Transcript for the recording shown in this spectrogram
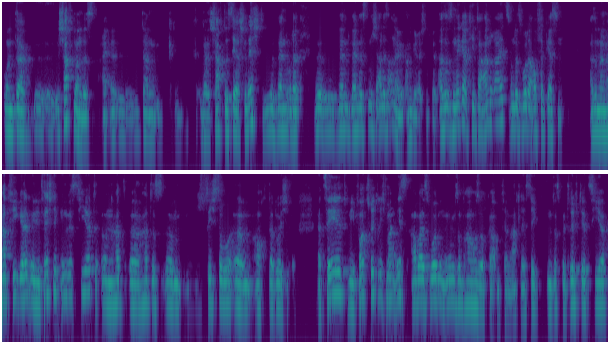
Und da äh, schafft man das äh, dann oder schafft es sehr schlecht, wenn, oder, wenn, wenn es nicht alles angerechnet wird. Also es ist ein negativer Anreiz und das wurde auch vergessen. Also man hat viel Geld in die Technik investiert und hat, äh, hat es ähm, sich so ähm, auch dadurch erzählt, wie fortschrittlich man ist, aber es wurden eben so ein paar Hausaufgaben vernachlässigt und das betrifft jetzt hier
